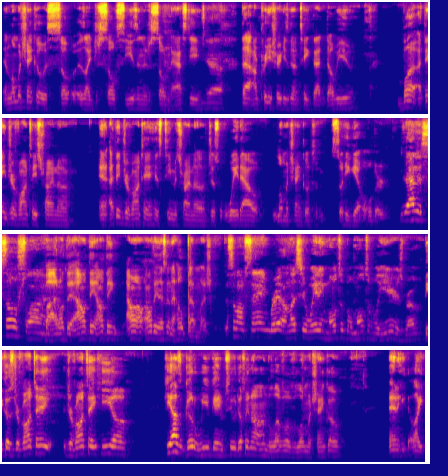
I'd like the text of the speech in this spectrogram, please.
and Lomachenko is so is like just so seasoned and just so nasty Yeah. that I'm pretty sure he's gonna take that W. But I think Gervonta's trying to, and I think Gervonta and his team is trying to just wait out Lomachenko to so he get older. That is so slime. But I don't think I don't think I don't think I don't, I don't think that's gonna help that much That's what I'm saying, bro. Unless you're waiting multiple, multiple years, bro. because Gervonta Gervonta he uh he has a good weave game too. Definitely not on the level of Lomachenko, and he like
